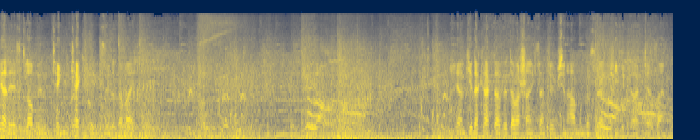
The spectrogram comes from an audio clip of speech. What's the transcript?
Ja, der ist glaube ich in Tekken Tech wieder dabei. Ja, und jeder Charakter wird da wahrscheinlich sein Filmchen haben und das werden viele Charaktere sein.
